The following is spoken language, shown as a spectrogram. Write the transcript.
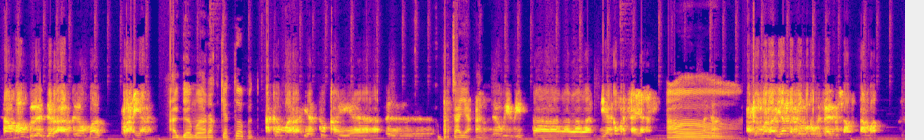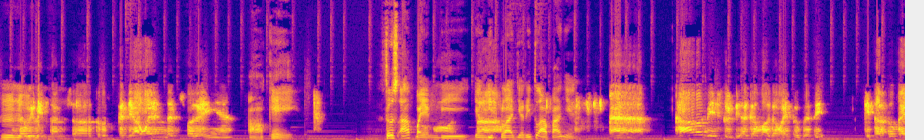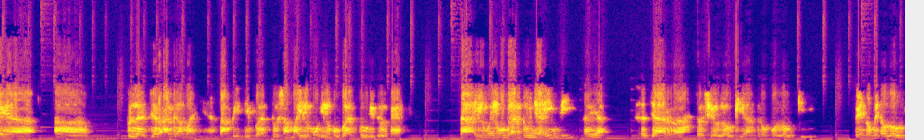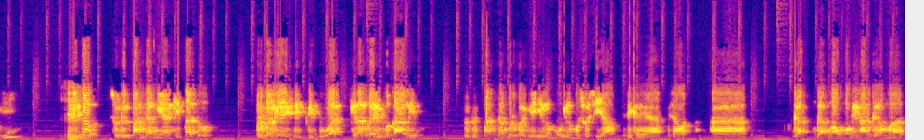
sama belajar agama rakyat. Agama rakyat tuh apa tuh? Agama rakyat tuh kayak eh, Kepercayaan. Wiwitan, ya kepercayaan. Ah. Agama rakyat, agama kepercayaan itu sama-sama. Hmm, Sunda hmm, Wiwitan, se- terus kejawen dan sebagainya. Oke. Terus apa yang di yang dipelajari itu apanya? Nah, kalau di studi agama-agama itu berarti kita tuh kayak eh, belajar agamanya, tapi dibantu sama ilmu-ilmu bantu gitu loh kayak. Nah, ilmu-ilmu bantunya ini kayak sejarah, sosiologi, antropologi, fenomenologi. Hmm. tuh sudut pandangnya kita tuh berbagai di- dibuat, kita tuh kayak dibekalin sudut pandang berbagai ilmu-ilmu sosial. Jadi kayak misal eh, nggak nggak ngomongin agama,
